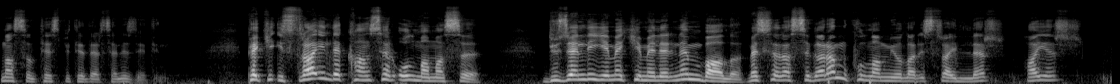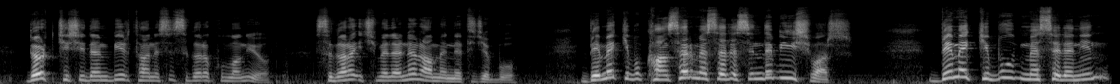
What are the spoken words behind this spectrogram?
nasıl tespit ederseniz edin. Peki İsrail'de kanser olmaması düzenli yemek yemelerine mi bağlı? Mesela sigara mı kullanmıyorlar İsrailliler? Hayır. Dört kişiden bir tanesi sigara kullanıyor. Sigara içmelerine rağmen netice bu. Demek ki bu kanser meselesinde bir iş var. Demek ki bu meselenin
